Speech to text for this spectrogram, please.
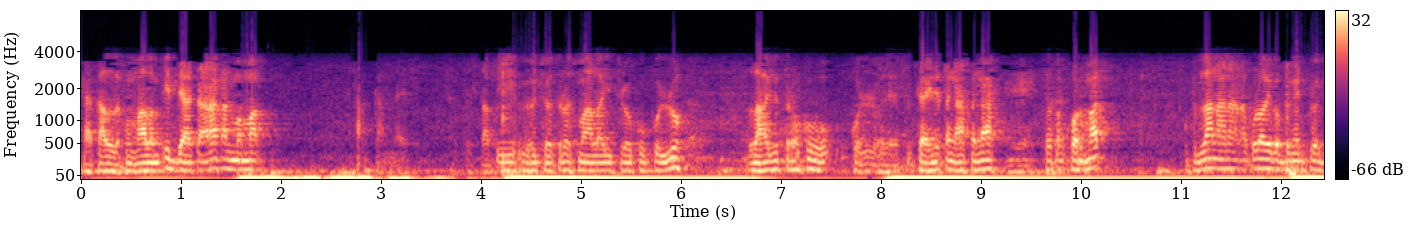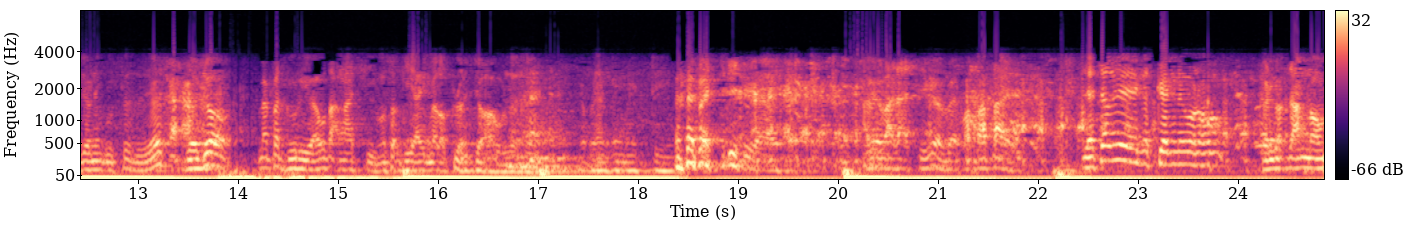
takalluh. Malam di acara kan memaksakan. Terus, tapi ojo terus malah idroku kulluh, lah idroku kulluh. Ya, sudah ini tengah-tengah, tetap hormat. Kebetulan anak-anak pulau yang pengen belanja nih khusus, ya belanja mepet guri, aku tak ngaji, masuk kiai melok belanja aku. Kepengen medi. Medi. Abe mana sih, abe patah ya. Ya cel ya kegeng nih ngono, ben kok canom.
